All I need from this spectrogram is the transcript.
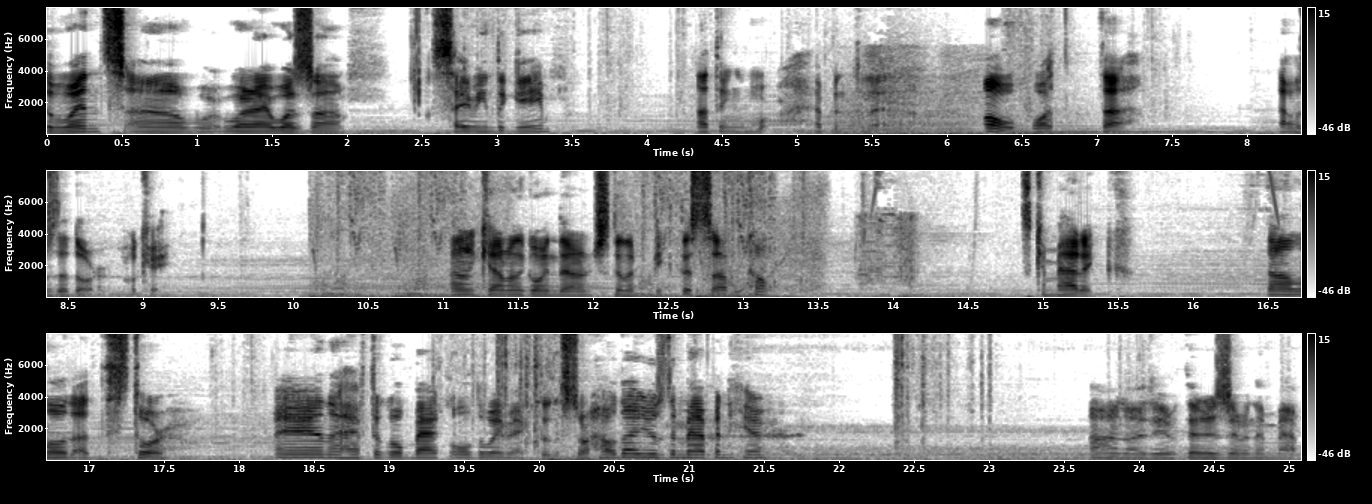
the vents uh, where I was uh, saving the game. Nothing more happened to that. Oh, what the? That was the door. Okay. I don't care. I'm not going there. I'm just gonna pick this up. Come. Schematic. Download at the store. And I have to go back all the way back to the store. How do I use the map in here? I don't know if there is even a map.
